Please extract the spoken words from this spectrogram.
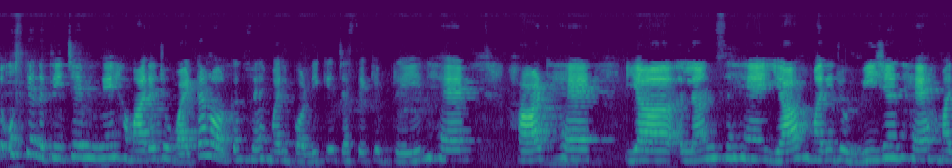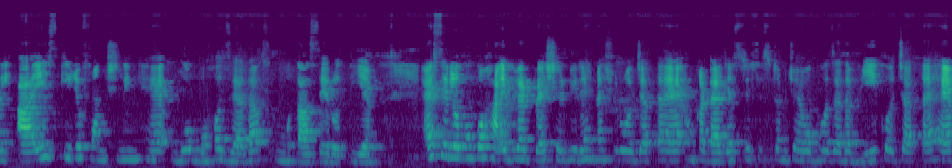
तो उसके नतीजे में हमारे जो वाइटल ऑर्गन्स हैं हमारी बॉडी के, जैसे कि ब्रेन है हार्ट है, या लंग्स हैं, या हमारी जो विजन है, हमारी आइज़ की जो फंक्शनिंग है, वो बहुत ज़्यादा मुतासर होती है। ऐसे लोगों को हाई ब्लड प्रेशर भी रहना शुरू हो जाता है, उनका डाइजेस्टिव सिस्टम जो है वो बहुत ज़्यादा वीक हो जाता है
